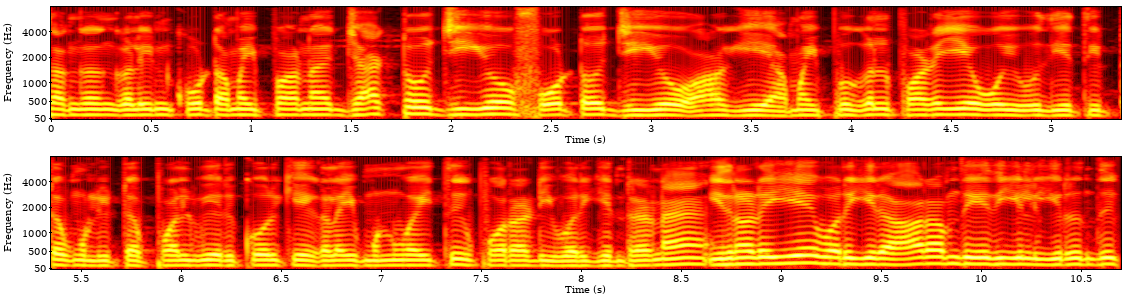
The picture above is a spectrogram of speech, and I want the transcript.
சங்கங்களின் கூட்டமைப்பான ஜாக்டோ ஜியோ ஃபோட்டோ ஜியோ ஆகிய அமைப்புகள் பழைய ஓய்வூதிய திட்டம் உள்ளிட்ட பல்வேறு கோரிக்கைகளை முன்வைத்து போராடி வருகின்றன. இதனிடையே வருகிற ஆறாம் தேதியில் இருந்து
